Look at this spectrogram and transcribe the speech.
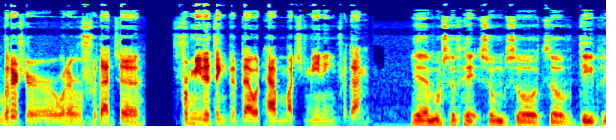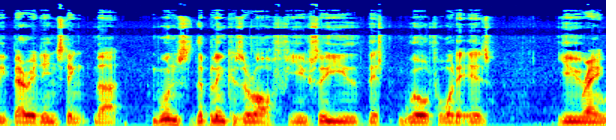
literature or whatever for that to for me to think that that would have much meaning for them. Yeah, it must have hit some sort of deeply buried instinct that once the blinkers are off, you see this world for what it is. You right.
